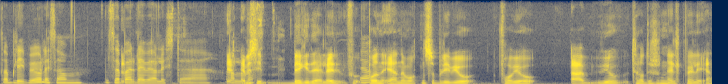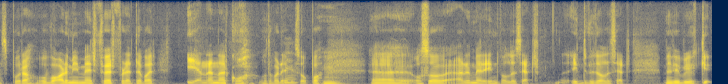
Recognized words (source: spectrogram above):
Da blir vi jo liksom Det ser bare det vi har lyst til aller mest. jeg vil si begge deler. For, Ja. På den ene måten så blir vi jo, får vi jo er vi jo tradisjonelt veldig enspora, og var det mye mer før, fordi det var én NRK, og det var det Ja. vi så på. Eh, og så er det mer individualisert. individualisert. Men vi blir jo ikke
